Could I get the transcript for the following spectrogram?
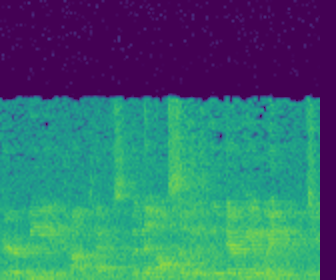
their immediate context? But then also, would there be a way to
